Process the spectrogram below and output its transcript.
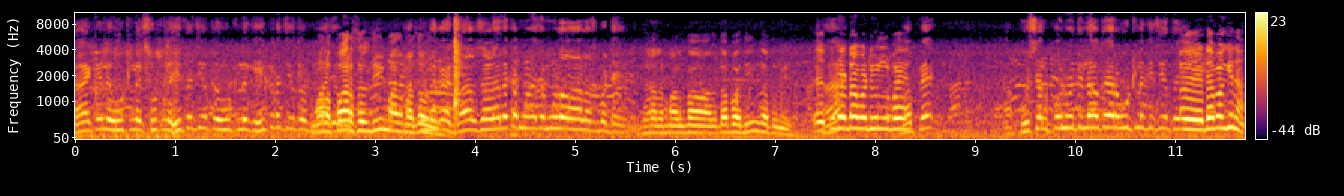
काय केलं उठलं की सुटलं हिथंच येतं उठलं की इकडंच येतं मला पार्सल दे माझा माझा तुला काय गाव जळालं का माझ्या मुळं आलाच बेटे? झालं मला डबा- डबा देईन का तुम्ही? ए कुठे डबा ठेवला बाई बापे खुशाल पनवती लावतो यार उठलं कीच येतं ए डबा घे ना.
